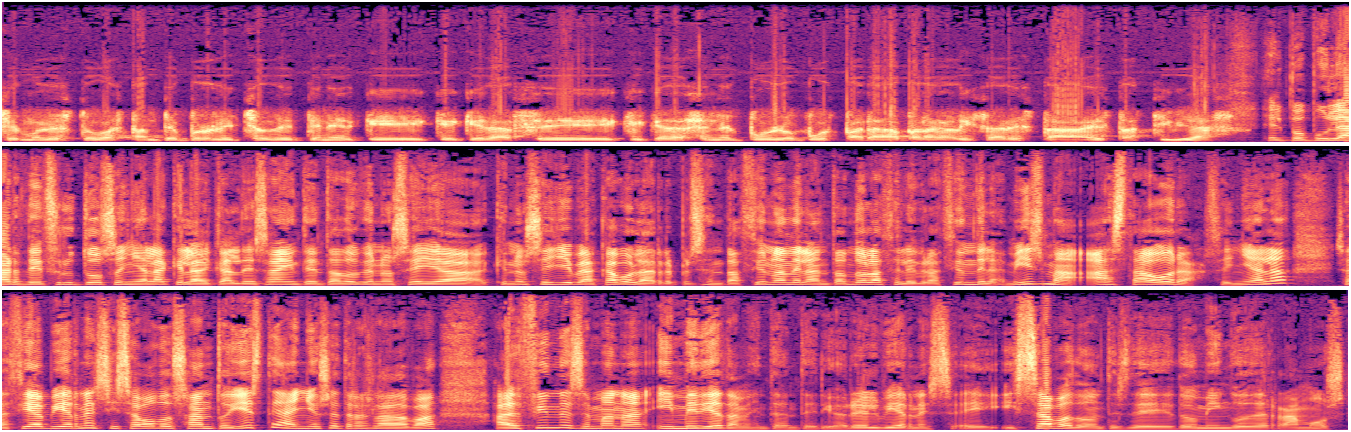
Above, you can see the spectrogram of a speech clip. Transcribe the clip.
se molestó bastante por el hecho de tener que, quedarse, que quedarse en el pueblo pues para, para realizar esta, esta actividad. El popular de Fruto señala que la alcaldesa ha intentado que no, se haya, que no se lleve a cabo la representación adelantando la celebración de la misma. Hasta ahora, señala, se hacía viernes y sábado santo y este año se trasladaba al fin de semana inmediatamente anterior, el viernes eh, y sábado antes de domingo de Ramos.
